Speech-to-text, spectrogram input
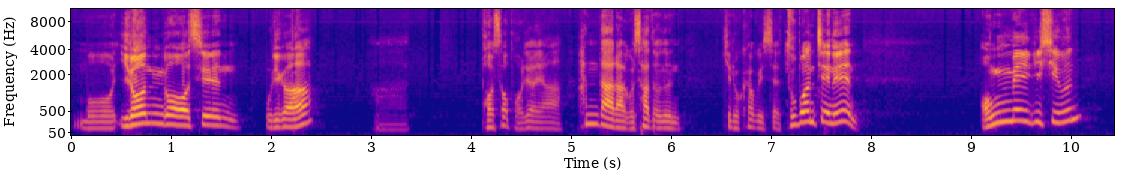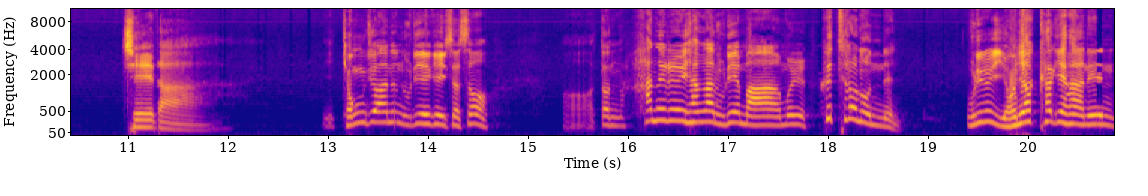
뭐 이런 것은 우리가 아, 벗어버려야 한다라고 사도는 기록하고 있어요. 두 번째는 얽매이기 쉬운 죄다. 이 경주하는 우리에게 있어서 어, 어떤 하늘을 향한 우리의 마음을 흐트러 놓는 우리를 연약하게 하는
